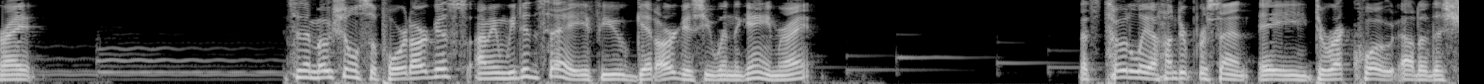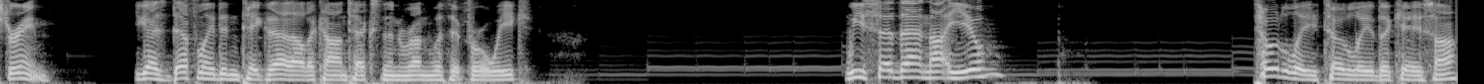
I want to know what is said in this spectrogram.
Right? It's an emotional support Argus. I mean, we did say if you get Argus, you win the game, right? That's totally 100% a direct quote out of this stream. You guys definitely didn't take that out of context and then run with it for a week. We said that, not you? Totally, totally the case, huh?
